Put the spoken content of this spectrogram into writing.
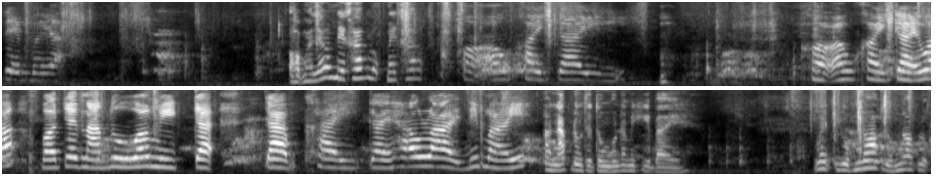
เต็มเลยอะ ออกมาแล้วไม่เข้าลูกไม่เข้า ขอเอาไข่ไก่ ขอเอาไข่ไก่ว่าบอสจะนับดูว่ามีจะจับไข่ไก่เท่าไหร่ได้ไหมอะนับดูแต่ตรงนู้นนะมีกี่ใบไม่อยู่ข้างนอกอยู่ข้างนอกลูก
